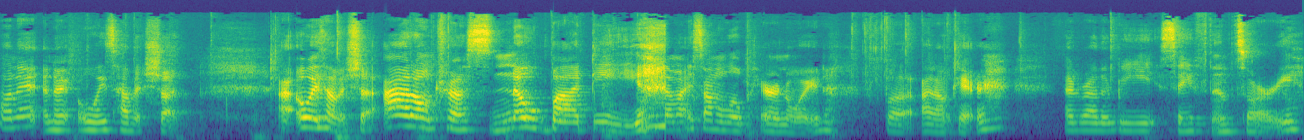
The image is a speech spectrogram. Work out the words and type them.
on it and I always have it shut. I always have it shut. I don't trust nobody. I might sound a little paranoid, but I don't care. I'd rather be safe than sorry.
